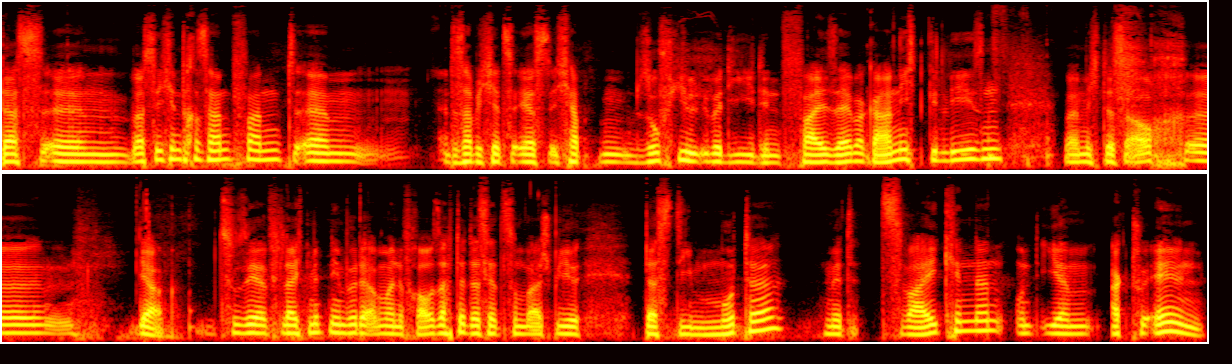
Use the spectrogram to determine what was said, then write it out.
Das, ähm, was ich interessant fand, ähm, das habe ich jetzt erst, ich habe so viel über die den Fall selber gar nicht gelesen, weil mich das auch äh, ja zu sehr vielleicht mitnehmen würde, aber meine Frau sagte das jetzt zum Beispiel, dass die Mutter mit zwei Kindern und ihrem aktuellen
